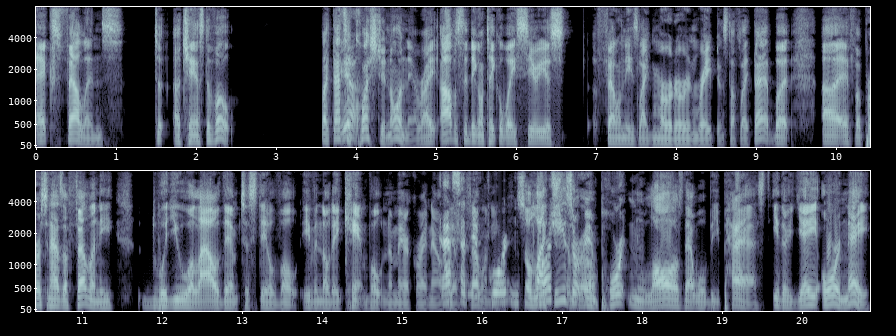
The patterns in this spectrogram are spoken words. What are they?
ex felons to a chance to vote? Like that's Yeah. a question on there, right? Obviously, they're gonna take away serious felonies like murder and rape and stuff like that. But uh, if a person has a felony, would you allow them to still vote, even though they can't vote in America right now? That's an felony? important So, like, these are bro. important laws that will be passed, either yay or nay.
